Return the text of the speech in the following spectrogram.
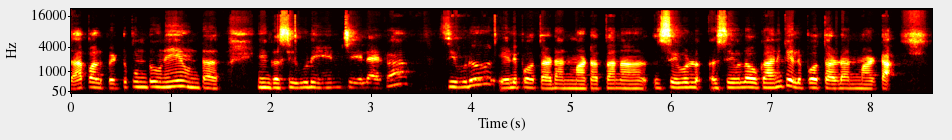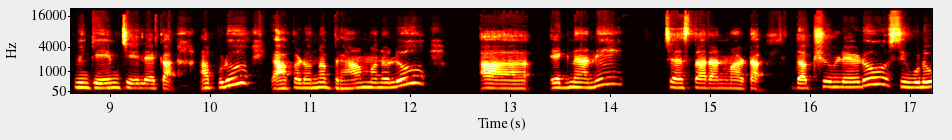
శాపాలు పెట్టుకుంటూనే ఉంటారు. ఇంకా శివుడు ఏం చేయలేక శివుడు వెళ్ళిపోతాడు అనమాట తన శివుడు శివలోకానికి వెళ్ళిపోతాడు అనమాట ఇంకేం చేయలేక. అప్పుడు అక్కడ ఉన్న బ్రాహ్మణులు ఆ యజ్ఞాన్ని చేస్తారనమాట దక్షుడు లేడు శివుడు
